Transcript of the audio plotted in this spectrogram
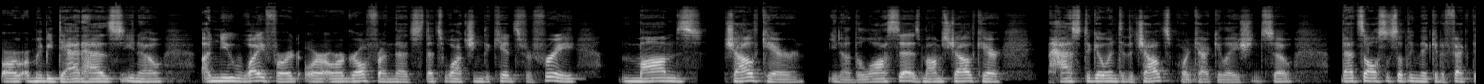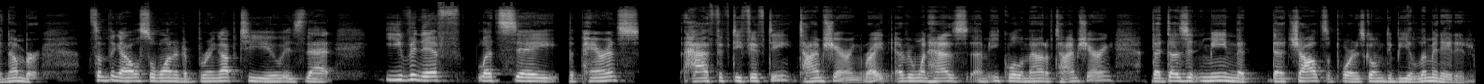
Or, or maybe dad has, you know, a new wife or, or, or a girlfriend that's that's watching the kids for free. Mom's childcare, you know, the law says mom's childcare has to go into the child support calculation. So that's also something that could affect the number. Something I also wanted to bring up to you is that even if, let's say, the parents have 50 50 time sharing, right? Everyone has um, equal amount of time sharing. That doesn't mean that, that child support is going to be eliminated.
